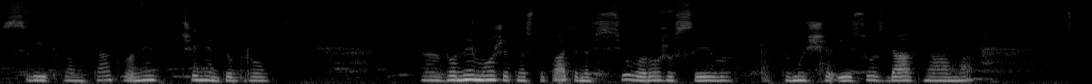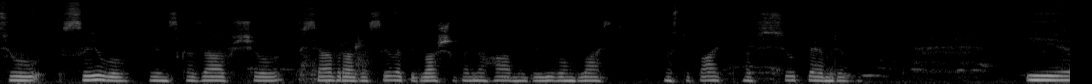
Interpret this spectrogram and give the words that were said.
світлом, так? вони чинять добро. Е, Вони можуть наступати на всю ворожу силу, тому що Ісус дав нам цю силу. Він сказав, що вся вража сила під вашими ногами, даю вам власть наступати на всю темряву. І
